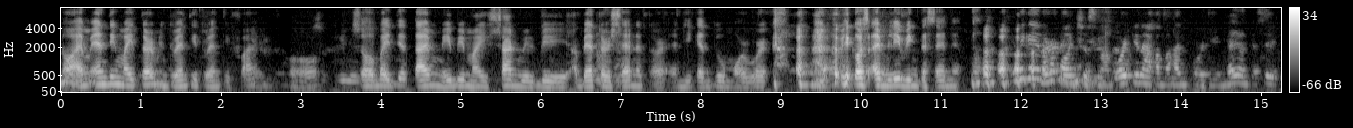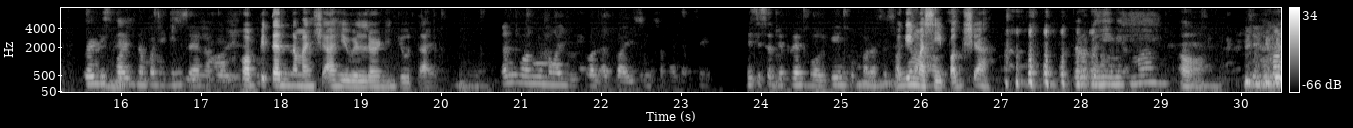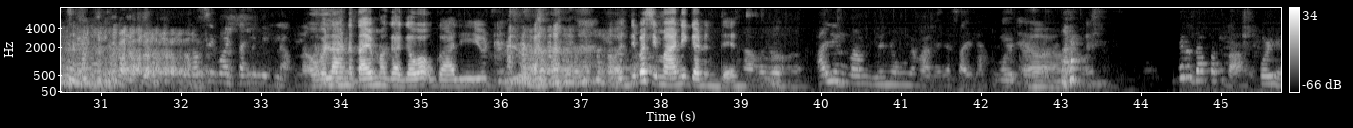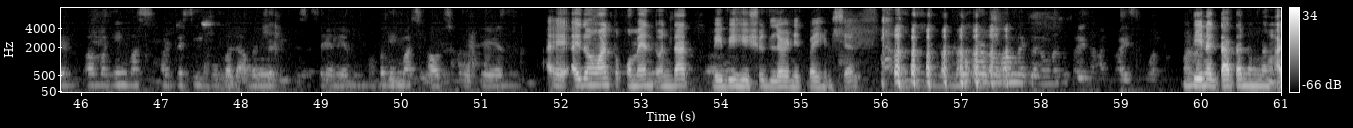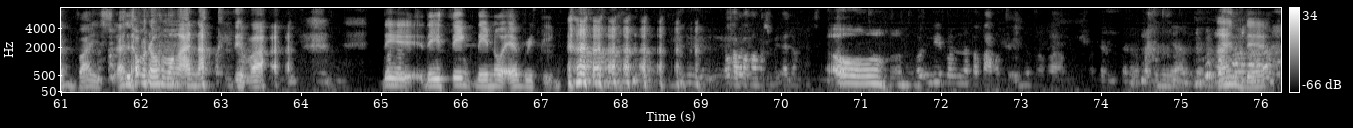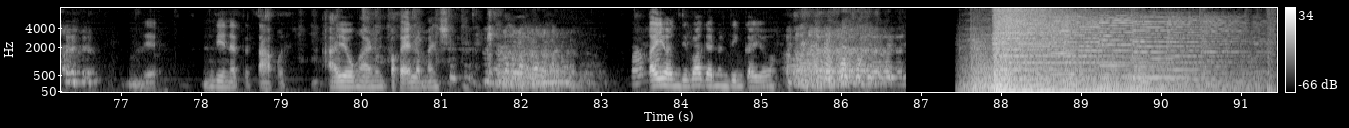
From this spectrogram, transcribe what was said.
No, I'm ending my term in 2025. Oo. So by the time maybe my son will be a better senator and he can do more work because I'm leaving the Senate. Hindi kayo naka-conscious, ma'am, or kinakabahan for him ngayon kasi early part ng pagiging senator. Competent naman siya, he will learn in due time. Ano ma'am yung mga usual advice sa kanya? This is a different ball game kumpara sa Maging masipag siya. Tahimik ma'am. Oo. Ma'am, si Mark tahimik lang. O, wala na tayong magagawa, ugali yun. oh, di ba si Manny ganun din? Ah, Ayun ma'am, yun yung namana niya, silent worker. Ah, Pero dapat ba for him uh, maging mas agresibo pa dapat siya dito sa Senate, maging mas outspoken. I, I don't want to comment on that. Maybe he should learn it by himself. ma'am, nagtanong na siya sa'yo ng advice po. Hindi nagtatanong ng advice. Alam mo naman mga anak, di ba? They, they think they know everything. Baka baka mas may alam siya. Oh, hindi pa natatakot sa inyo baka pagalitan na pag ah, hindi. Hindi. Hindi natatakot. Ayaw nga nung pakialaman siya. Kayo, di ba? Ganon din kayo.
